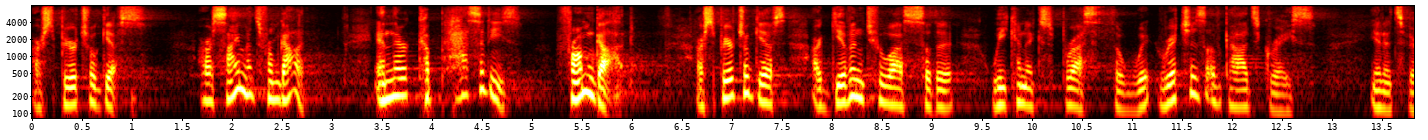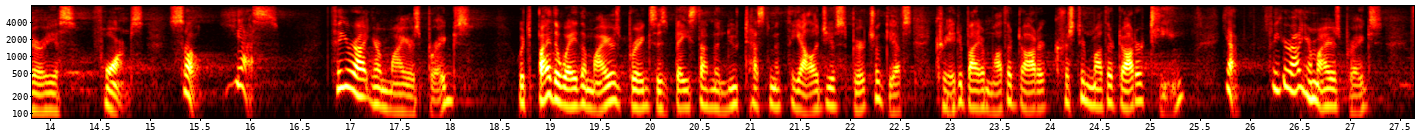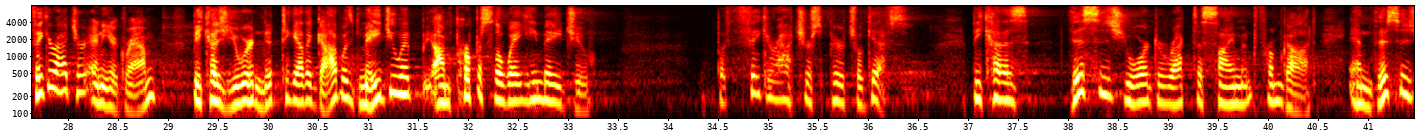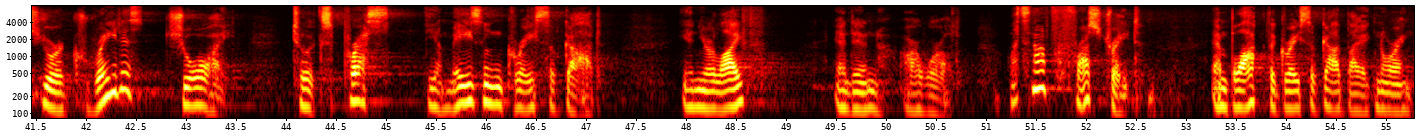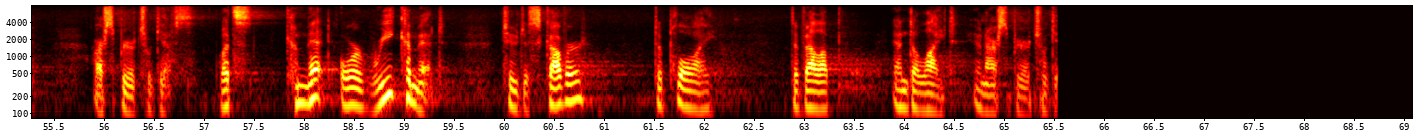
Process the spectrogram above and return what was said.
Our spiritual gifts are assignments from God, and they're capacities from God. Our spiritual gifts are given to us so that we can express the riches of God's grace in its various forms. So, yes, figure out your Myers Briggs, which, by the way, the Myers Briggs is based on the New Testament theology of spiritual gifts created by a mother daughter, Christian mother daughter team. Yeah, figure out your Myers Briggs. Figure out your Enneagram because you were knit together. God was made you on purpose the way He made you. But figure out your spiritual gifts because this is your direct assignment from God, and this is your greatest joy to express the amazing grace of God in your life and in our world. Let's not frustrate and block the grace of God by ignoring our spiritual gifts. Let's commit or recommit to discover, deploy, develop, and delight in our spiritual gifts.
